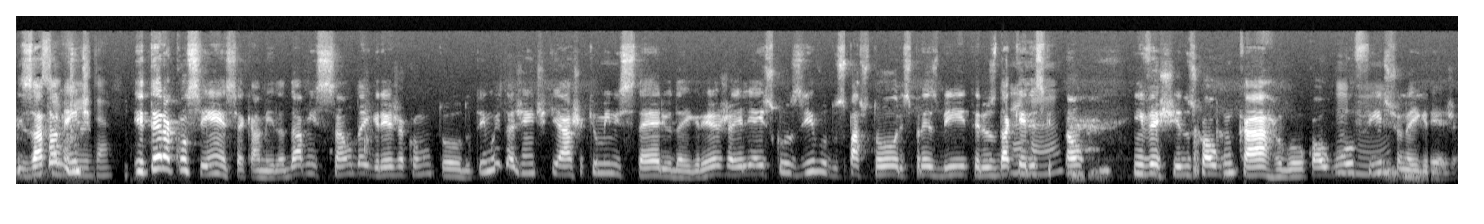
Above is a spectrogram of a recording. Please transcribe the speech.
Exatamente. E ter a consciência, Camila, da missão da igreja como um todo. Tem muita gente que acha que o ministério da igreja ele é exclusivo dos pastores, presbíteros, daqueles uhum. que estão investidos com algum cargo ou com algum uhum. ofício na igreja.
